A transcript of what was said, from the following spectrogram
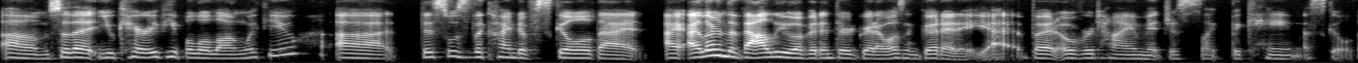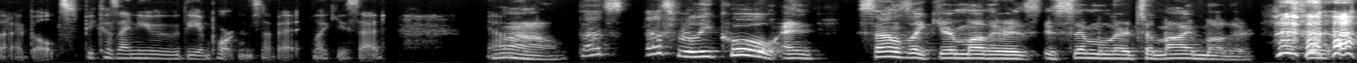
um, so that you carry people along with you. Uh, this was the kind of skill that I, I, learned the value of it in third grade. I wasn't good at it yet, but over time it just like became a skill that I built because I knew the importance of it, like you said. Yeah. Wow, that's that's really cool. And sounds like your mother is, is similar to my mother. So,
